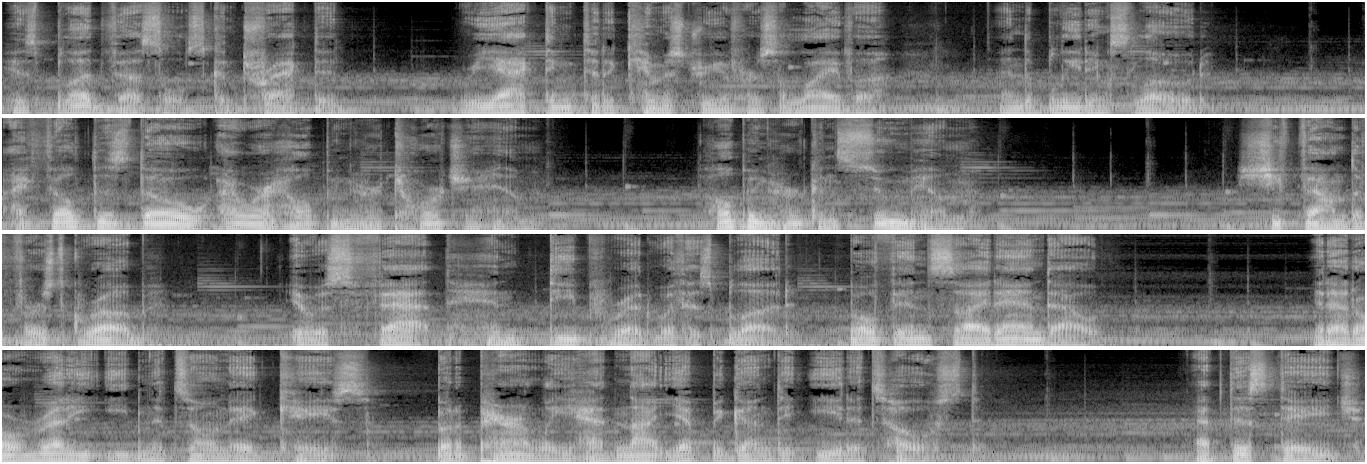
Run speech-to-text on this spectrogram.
His blood vessels contracted, reacting to the chemistry of her saliva, and the bleeding slowed. I felt as though I were helping her torture him, helping her consume him. She found the first grub. It was fat and deep red with his blood, both inside and out. It had already eaten its own egg case, but apparently had not yet begun to eat its host. At this stage,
